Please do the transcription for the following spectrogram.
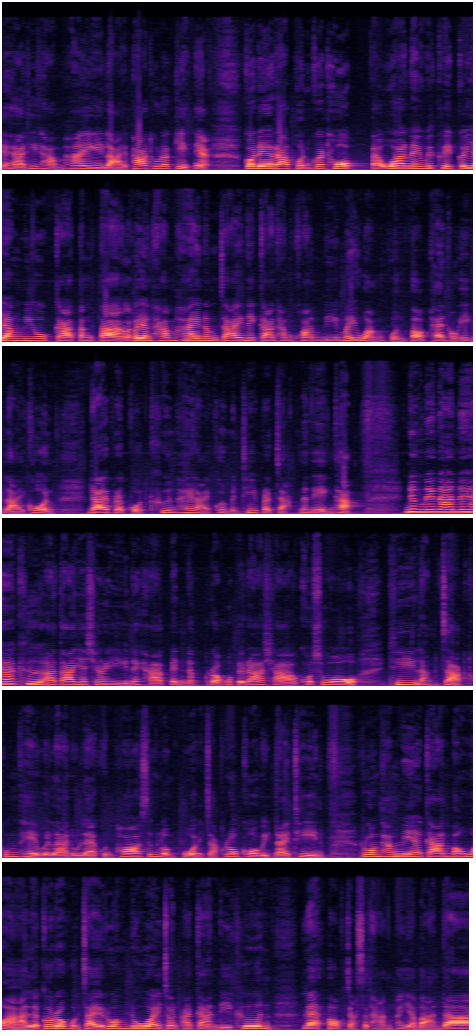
นะคะที่ทำให้หลายภาคธุรกิจเนี่ยก็ได้รับผลกระทบ แต่ว่าในวิกฤตก็ยังมีโอกาสต่างๆ แล้วก็ยังทำให้น้ำใจในการทำความดีไม่หวังผลตอบแทนของอีกหลายคน ได้ปรากฏขึ้นให้หลายคนเป็นที่ประจักษ์นั่นเองค่ะ หนึ่งในนั้นนะคะคืออาตายาชรีนะคะเป็นนักร้องโอเปร่าชาวโคสโวที่หลังจากทุ่มเทเวลาดูแลคุณพ่อ ซึ่งล้มป่วยจากโรคโควิด -19 รวมทั้งมีอาการเบาหวานและก็โรคหัวใจร่วมด้วยจนอาการดีขึ้น และออกจากสถานพยาบาลได้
